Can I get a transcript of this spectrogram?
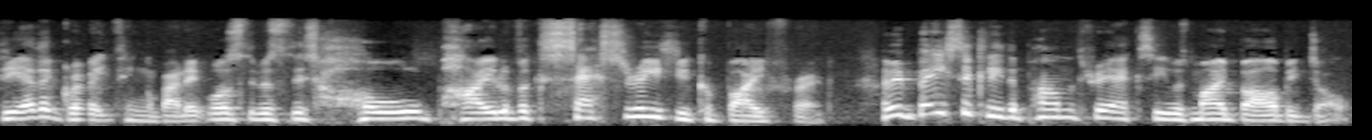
the other great thing about it was there was this whole pile of accessories you could buy for it. I mean, basically, the Palm 3 XE was my Barbie doll.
